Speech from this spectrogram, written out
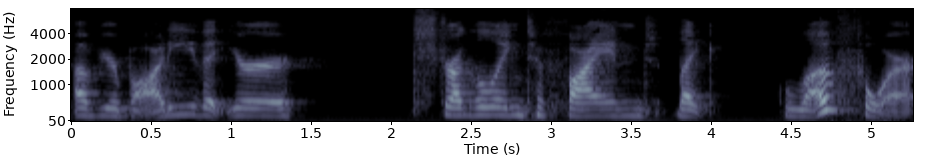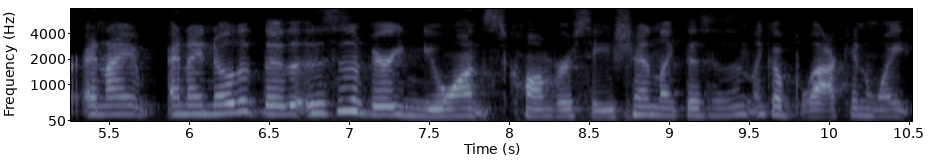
of your body that you're struggling to find like love for. And i and i know that the, this is a very nuanced conversation. Like this isn't like a black and white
